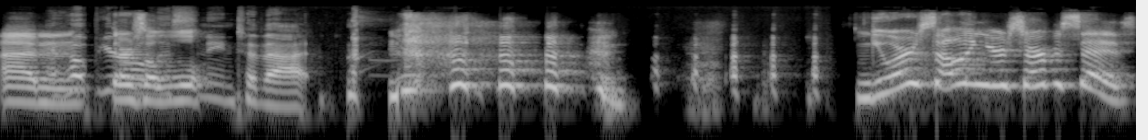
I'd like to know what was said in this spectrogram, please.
um, I hope you're there's a listening to that. you are selling your services.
